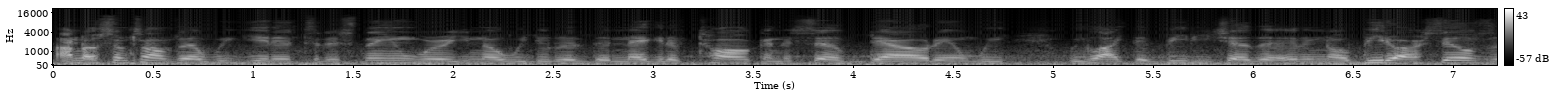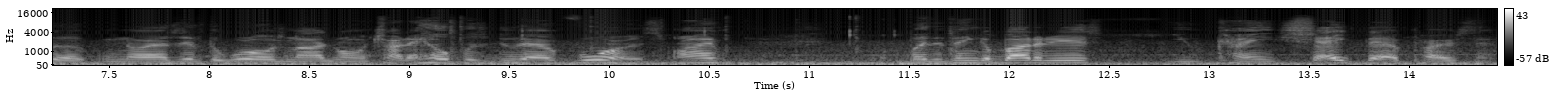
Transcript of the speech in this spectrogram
I know sometimes that we get into this thing where you know we do the, the negative talk and the self doubt, and we we like to beat each other, you know, beat ourselves up, you know, as if the world's not going to try to help us do that for us, right? But the thing about it is, you can't shake that person,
